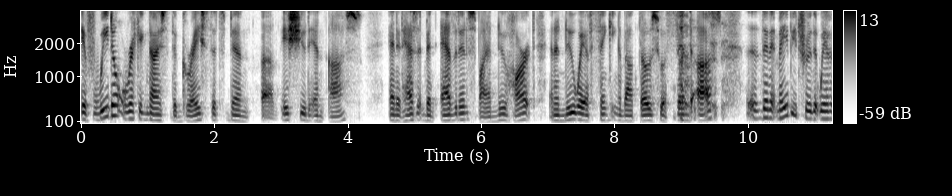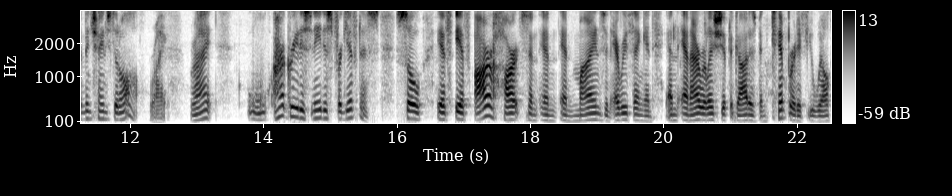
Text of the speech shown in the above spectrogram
if we don't recognize the grace that's been um, issued in us and it hasn't been evidenced by a new heart and a new way of thinking about those who offend us, then it may be true that we haven't been changed at all Right. right? Our greatest need is forgiveness. So if if our hearts and, and, and minds and everything and, and, and our relationship to God has been tempered, if you will,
